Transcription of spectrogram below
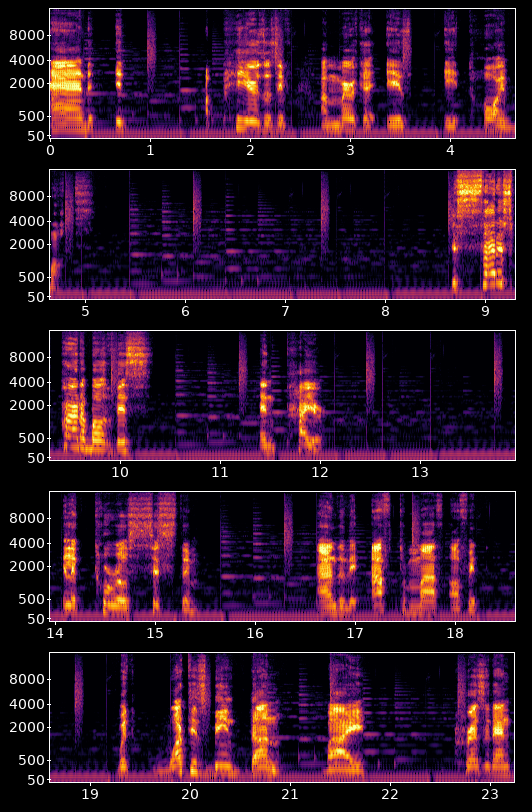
and it appears as if America is a toy box. The saddest part about this entire electoral system and the aftermath of it with what is being done by President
